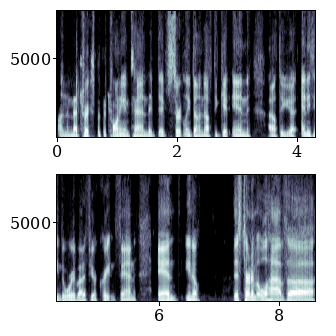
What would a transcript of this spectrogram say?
on the metrics, but they're twenty and ten. They, they've certainly done enough to get in. I don't think you got anything to worry about if you're a Creighton fan. And you know this tournament will have uh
